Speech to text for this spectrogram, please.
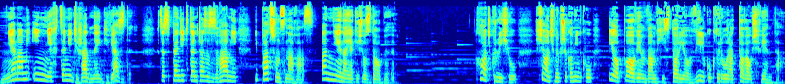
Nie mam i nie chcę mieć żadnej gwiazdy. Chcę spędzić ten czas z wami i patrząc na was, a nie na jakieś ozdoby. Chodź, królisiu, siądźmy przy kominku i opowiem wam historię o wilku, który uratował święta.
